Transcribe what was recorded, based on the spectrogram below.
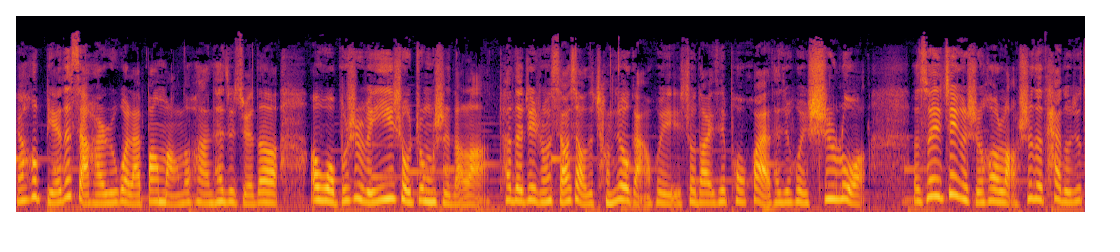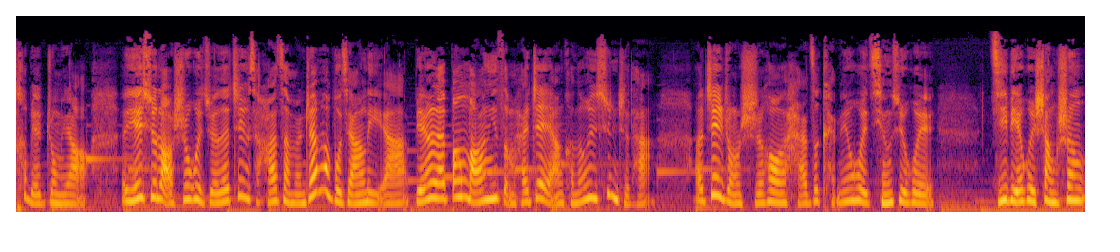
然后别的小孩如果来帮忙的话，他就觉得哦，我不是唯一受重视的了，他的这种小小的成就感会受到一些破坏，他就会失落。呃，所以这个时候老师的态度就特别重要。也许老师会觉得这个小孩怎么这么不讲理啊？别人来帮忙，你怎么还这样？可能会训斥他。啊，这种时候孩子肯定会情绪会级别会上升，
